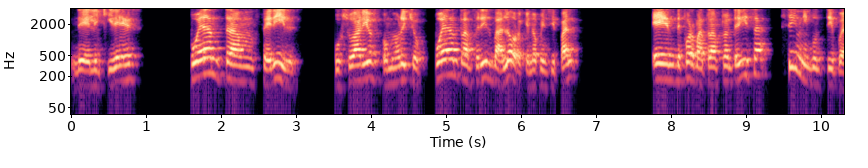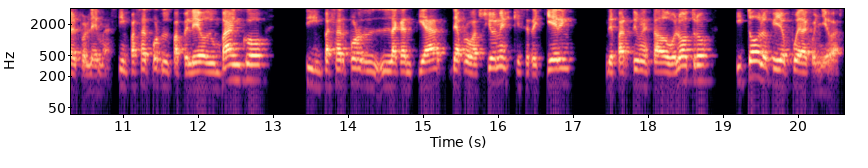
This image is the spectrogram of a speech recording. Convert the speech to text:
de liquidez puedan transferir usuarios, o mejor dicho, puedan transferir valor, que es lo principal, en, de forma transfronteriza sin ningún tipo de problema, sin pasar por el papeleo de un banco, sin pasar por la cantidad de aprobaciones que se requieren de parte de un Estado o el otro y todo lo que ello pueda conllevar.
